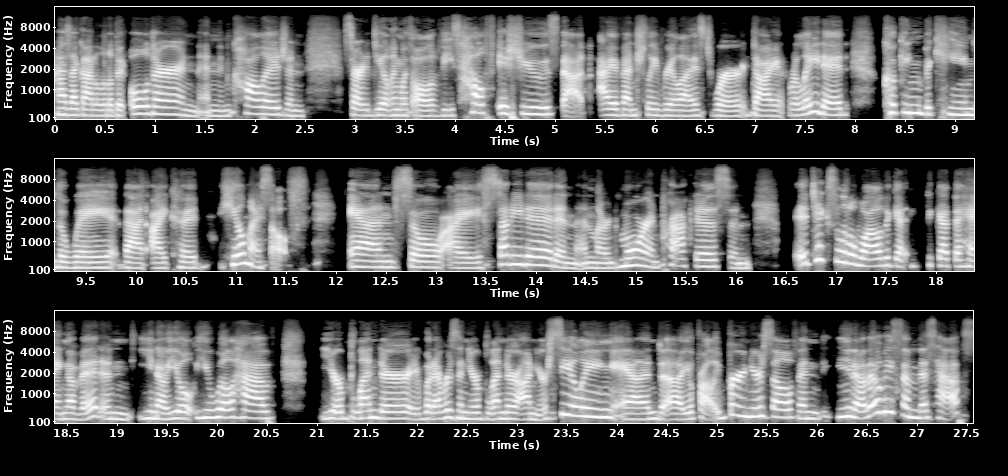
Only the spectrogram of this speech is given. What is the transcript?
as I got a little bit older and, and in college and started dealing with all of these health issues that I eventually realized were diet related, cooking became the way that I could heal myself. And so I studied it and, and learned more and practice and it takes a little while to get to get the hang of it and you know you'll you will have your blender, whatever's in your blender on your ceiling, and uh, you'll probably burn yourself. And, you know, there'll be some mishaps.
